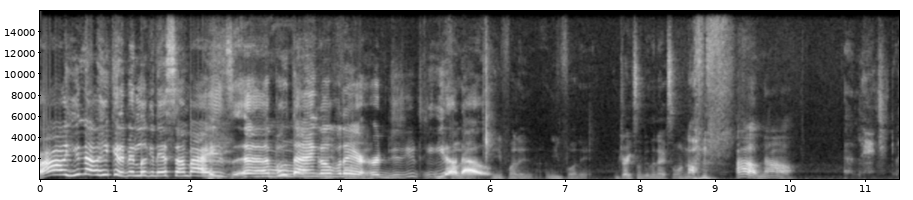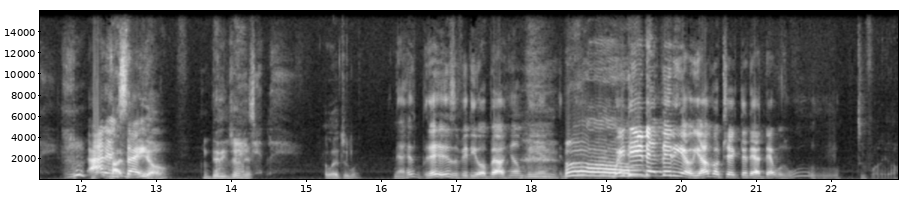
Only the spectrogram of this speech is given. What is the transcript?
Oh, you know, he could have been looking at somebody's uh, boo thing over you there, or just, you you don't know. You funny. You funny. Drake's gonna be the next one. No. Oh no, allegedly. I didn't say it. Neo. Diddy Jr. Allegedly. Now his there is a video about him being. Ah. we did that video. Y'all go check that out. That was woo. Too funny, y'all.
